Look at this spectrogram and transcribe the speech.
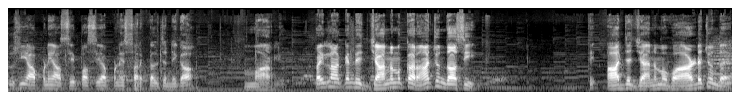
ਤੁਸੀਂ ਆਪਣੇ ਆਸੇ-ਪਾਸੇ, ਆਪਣੇ ਸਰਕਲ 'ਚ ਨਿਗਾਹ ਮਾਰ ਲਿਓ। ਪਹਿਲਾਂ ਕਹਿੰਦੇ ਜਨਮ ਘਰਾਂ 'ਚ ਹੁੰਦਾ ਸੀ ਤੇ ਅੱਜ ਜਨਮ ਵਾਰਡ 'ਚ ਹੁੰਦਾ ਹੈ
